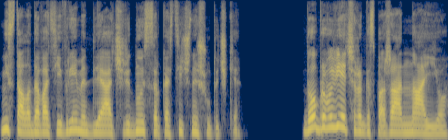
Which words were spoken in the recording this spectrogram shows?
не стала давать ей время для очередной саркастичной шуточки. «Доброго вечера, госпожа Найо!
